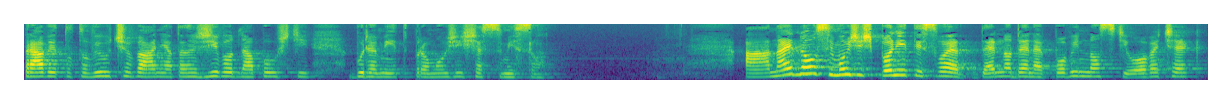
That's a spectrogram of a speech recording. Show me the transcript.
právě toto vyučování a ten život na poušti bude mít pro Mojžíše smysl. A najednou si Mojžíš plní ty svoje dennodenné povinnosti u oveček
